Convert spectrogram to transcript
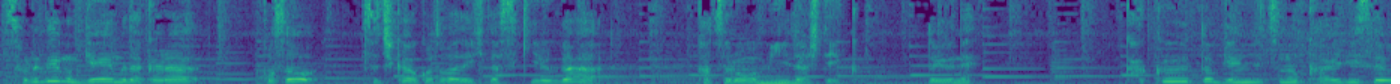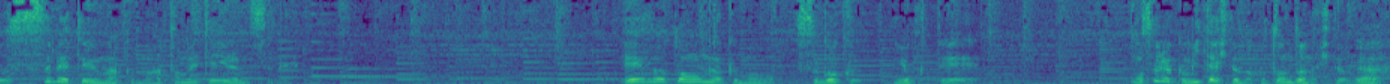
それでもゲームだからこそ培うことができたスキルが活路を見いだしていく。というね。架空と現実の乖離性を全てうまくまとめているんですね。映像と音楽もすごく良くておそらく見た人のほとんどの人が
